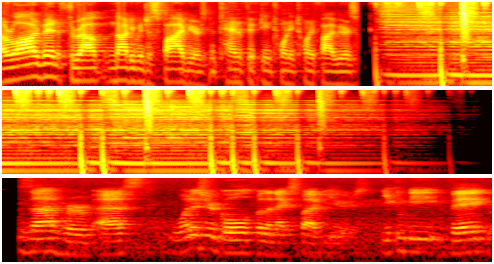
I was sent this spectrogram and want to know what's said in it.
A lot of it throughout not even just five years, but 10, 15, 20, 25 years. Zaherb asked, what is your goal for the next five years? You can be vague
